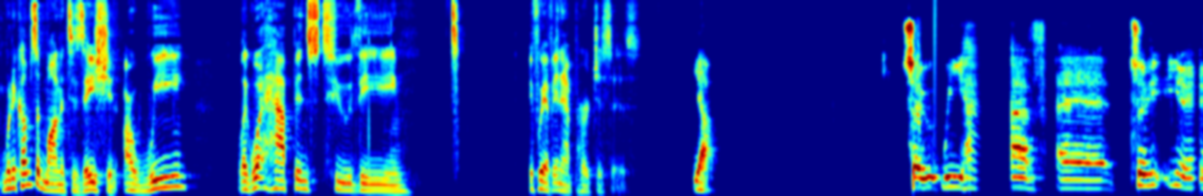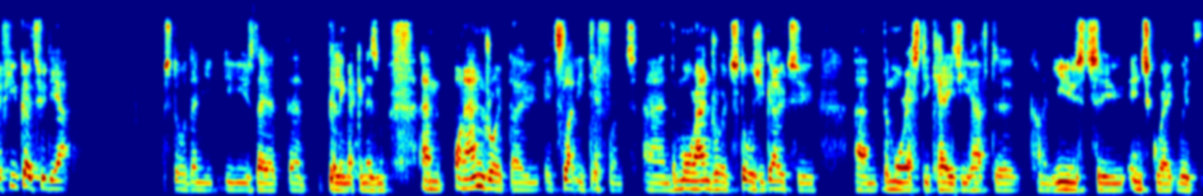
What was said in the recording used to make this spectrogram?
when it comes to monetization, are we like what happens to the if we have in-app purchases? Yeah. So we have uh, so you know if you go through the app store, then you, you use their, billing mechanism. Um, on Android, though, it's slightly different. And the more Android stores you go to, um, the more SDKs you have to kind of use to integrate with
